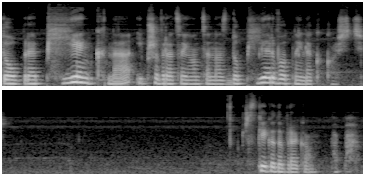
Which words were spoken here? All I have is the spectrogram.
dobre, piękne i przywracające nas do pierwotnej lekkości. Wszystkiego dobrego. Pa, pa.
